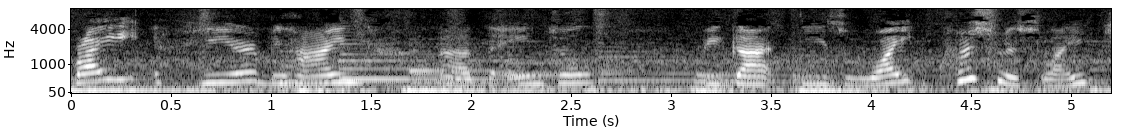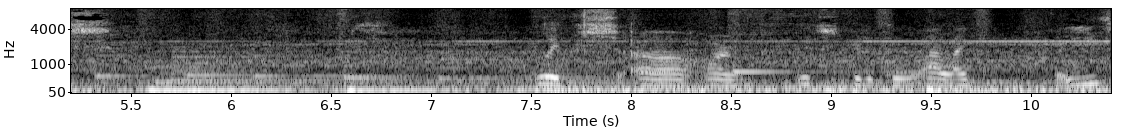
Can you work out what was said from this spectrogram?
Right here behind uh, the angel, we got these white Christmas lights, which uh, are which is pretty cool. I like these.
